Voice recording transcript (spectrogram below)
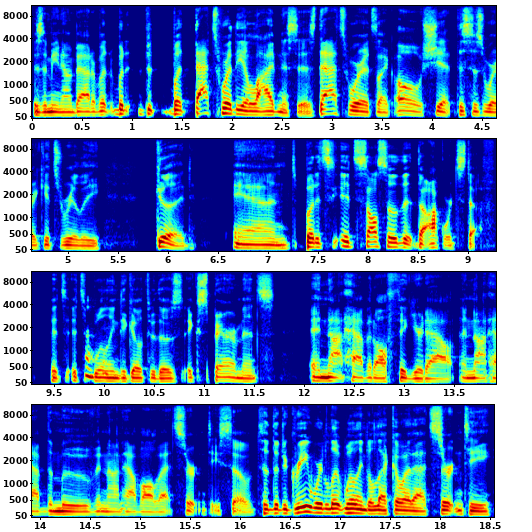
does it mean I'm bad? But but but, but that's where the aliveness is. That's where it's like, oh shit, this is where it gets really good. And but it's it's also the, the awkward stuff. It's it's willing to go through those experiments and not have it all figured out and not have the move and not have all that certainty. So, to the degree we're li- willing to let go of that certainty,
